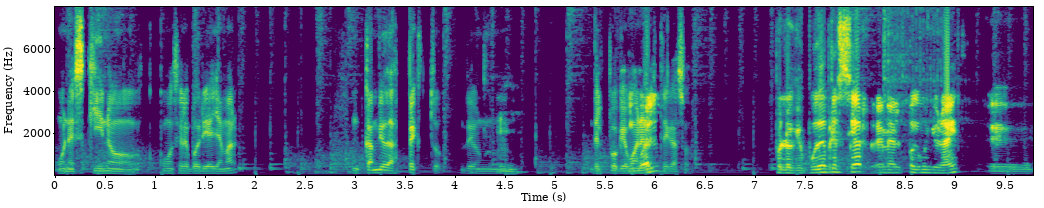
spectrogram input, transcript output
un skin o, ¿cómo se le podría llamar? Un cambio de aspecto de un, mm. del Pokémon Igual. en este caso. Por lo que pude apreciar en el Pokémon Unite, eh,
